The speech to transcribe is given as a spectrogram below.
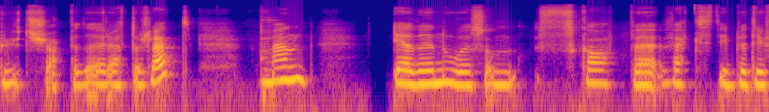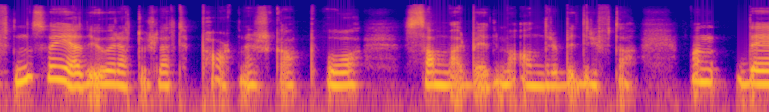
bootstrappe det rett og slett, men er det noe som skaper vekst i bedriften, så er det jo rett og slett partnerskap og samarbeid med andre bedrifter. Men det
